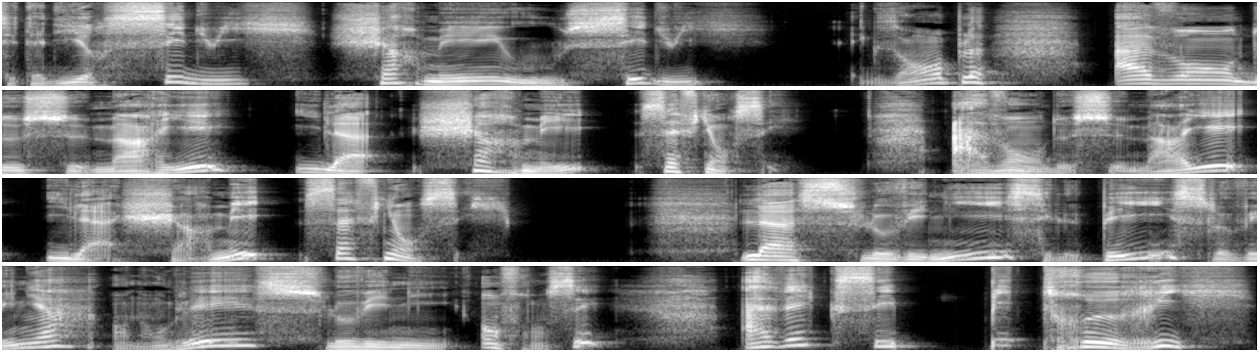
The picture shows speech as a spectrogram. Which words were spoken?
c'est-à-dire séduit, charmé ou séduit. Exemple, avant de se marier, il a charmé sa fiancée. Avant de se marier, il a charmé sa fiancée. La Slovénie, c'est le pays, Slovenia en anglais, Slovénie en français, avec ses pitreries,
